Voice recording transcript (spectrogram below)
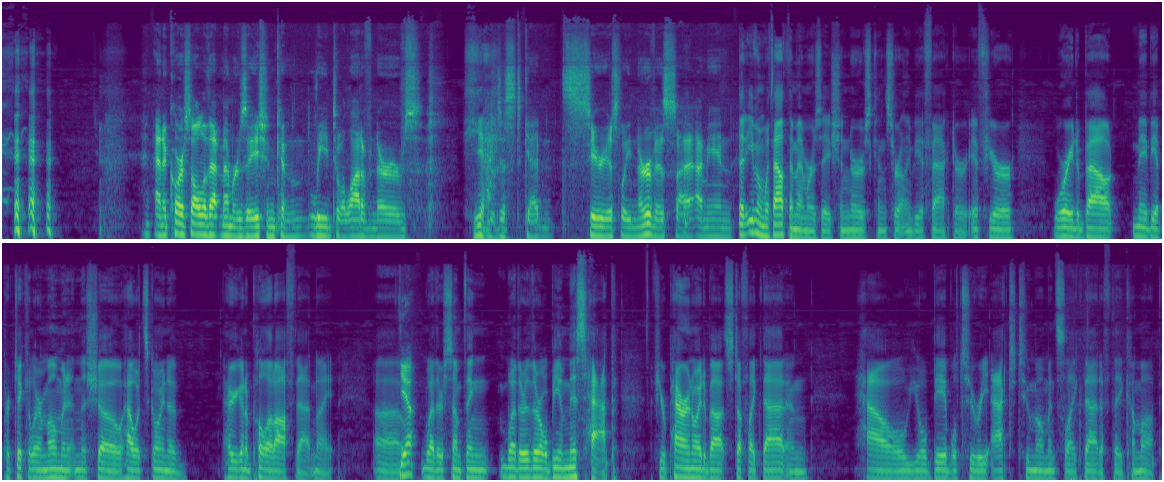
and of course, all of that memorization can lead to a lot of nerves. Yeah, you just get seriously nervous. I, I mean, but even without the memorization, nerves can certainly be a factor. If you're worried about maybe a particular moment in the show, how it's going to, how you're going to pull it off that night. Uh, yeah. Whether something, whether there will be a mishap. If you're paranoid about stuff like that and how you'll be able to react to moments like that if they come up.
